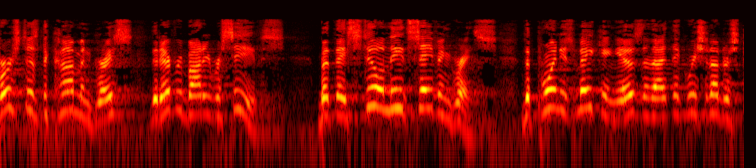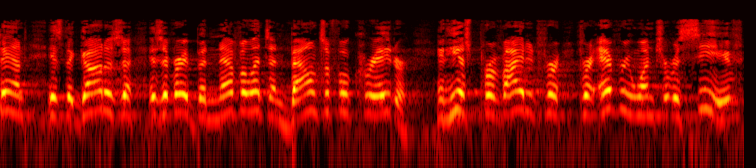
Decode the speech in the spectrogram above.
First is the common grace that everybody receives, but they still need saving grace. The point he's making is, and I think we should understand, is that God is a, is a very benevolent and bountiful creator. And he has provided for, for everyone to receive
